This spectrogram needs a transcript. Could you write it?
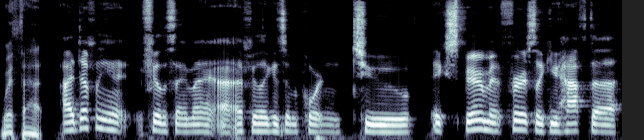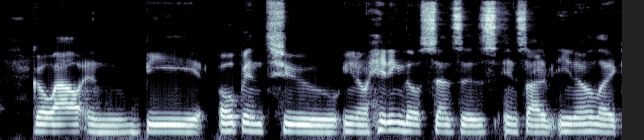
with that I definitely feel the same. I I feel like it's important to experiment first. Like you have to go out and be open to you know hitting those senses inside of you know like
